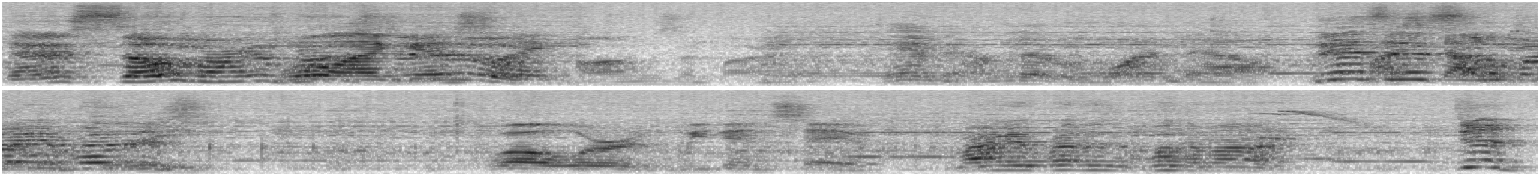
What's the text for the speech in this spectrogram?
That is so Mario Bros. well, I 2. guess like Mom's and Mario. Damn it, I'm level one now. This My is stat so Mario Brothers. three. Well, we're, we didn't save. Mario Brothers and Pokemon. Dude,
